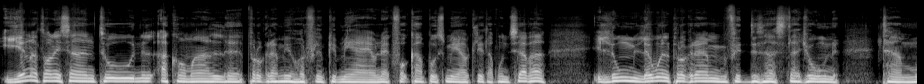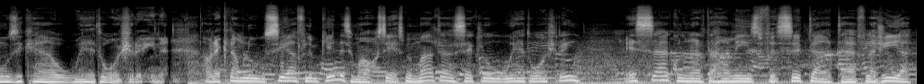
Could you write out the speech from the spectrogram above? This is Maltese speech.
Jiena Tony Sant u nilqakom għal programm ieħor flimkien miegħi hawnhekk fuq Campus 103.7. Illum l-ewwel programm fid-disa' staġun ta' Mużika 21. Hawnhekk nagħmlu sija flimkien nisimgħu ħsies minn Malta seklu 21. Issa kull nhar ta' ħamis fis-sitta ta' flaxija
